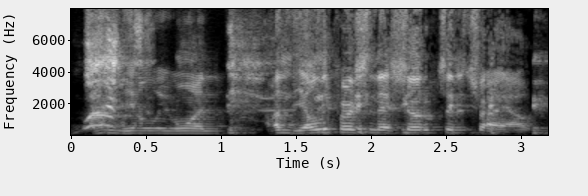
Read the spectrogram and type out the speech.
What? I'm the only one. I'm the only person that showed up to the tryout.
